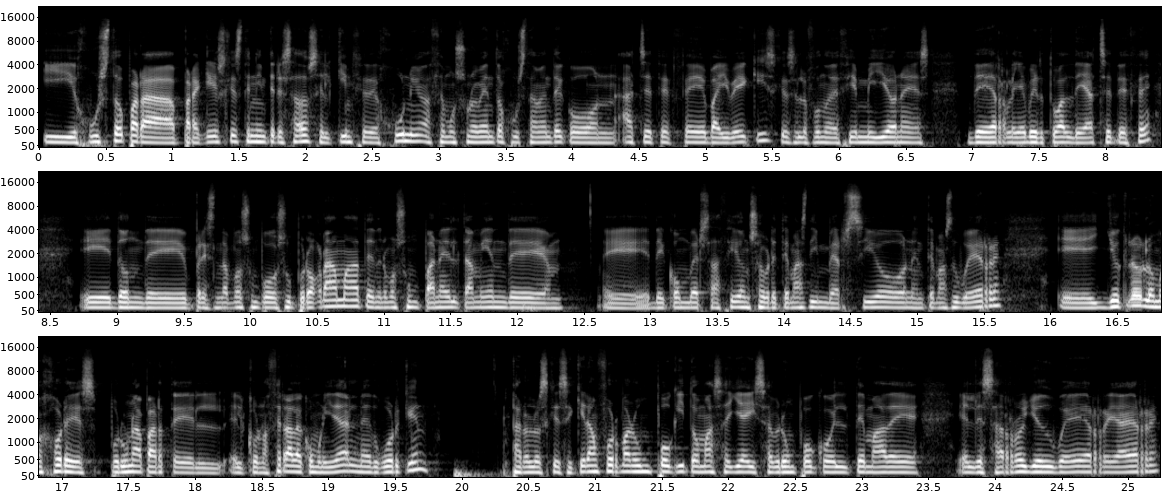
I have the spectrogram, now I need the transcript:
y justo para, aquellos que estén interesados el 15 de junio hacemos un evento justamente con HTC Vive que es el fondo de 100 millones de realidad virtual de HTC, donde presentamos un poco su programa, tendremos un panel también de, de conversación sobre temas de inversión en temas de VR. yo creo que lo mejor es por una parte el conocer a la comunidad, el networking para los que se quieran formar un poquito más allá y saber un poco el tema del el desarrollo de VR, AR,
